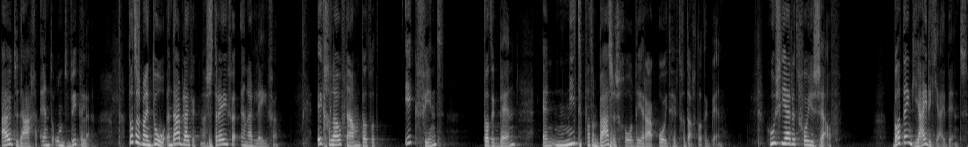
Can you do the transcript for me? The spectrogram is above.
uit te dagen en te ontwikkelen. Dat is mijn doel en daar blijf ik naar streven en naar leven. Ik geloof namelijk dat wat ik vind dat ik ben en niet wat een basisschoolleraar ooit heeft gedacht dat ik ben. Hoe zie jij dat voor jezelf? Wat denk jij dat jij bent?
